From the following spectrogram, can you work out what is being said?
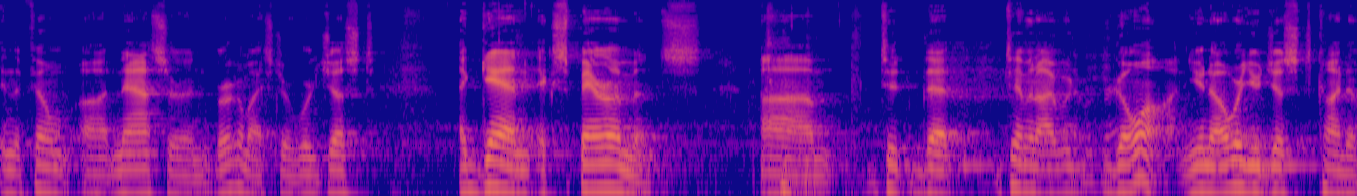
in the film, uh, Nassor and Burgemeister, were just, again, experiments um, to, that Tim and I would go on, you know, where you just kind of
